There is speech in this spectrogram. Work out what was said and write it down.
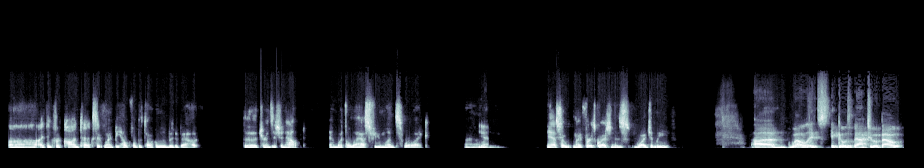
uh, I think for context, it might be helpful to talk a little bit about the transition out and what the last few months were like. Um, yeah. Yeah. So my first question is, why'd you leave? Um, well, it's it goes back to about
